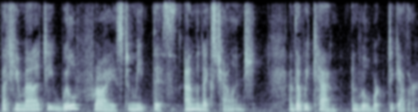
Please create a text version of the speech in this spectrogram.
that humanity will rise to meet this and the next challenge and that we can and will work together.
